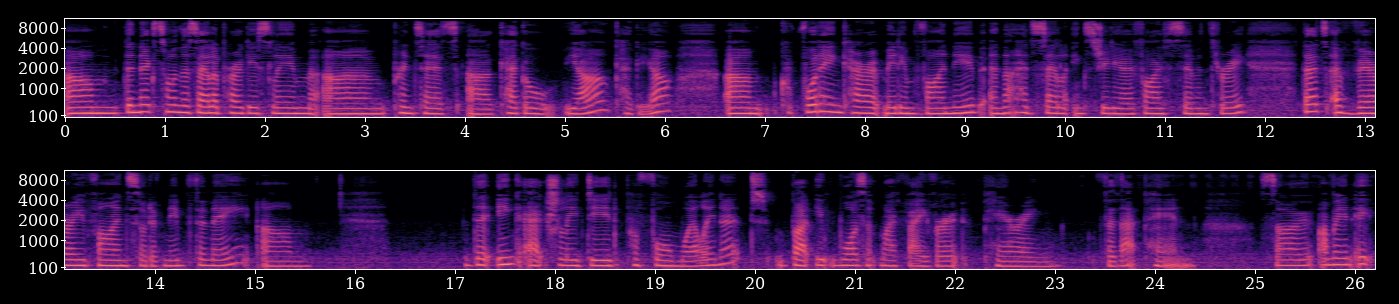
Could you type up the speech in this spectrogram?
Um, the next one, the Sailor Pro Slim um, Princess uh, Kaguya, Kaguya um, 14 carat medium fine nib and that had Sailor Ink Studio 573. That's a very fine sort of nib for me. Um, the ink actually did perform well in it, but it wasn't my favorite pairing for that pen. So, I mean, it,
